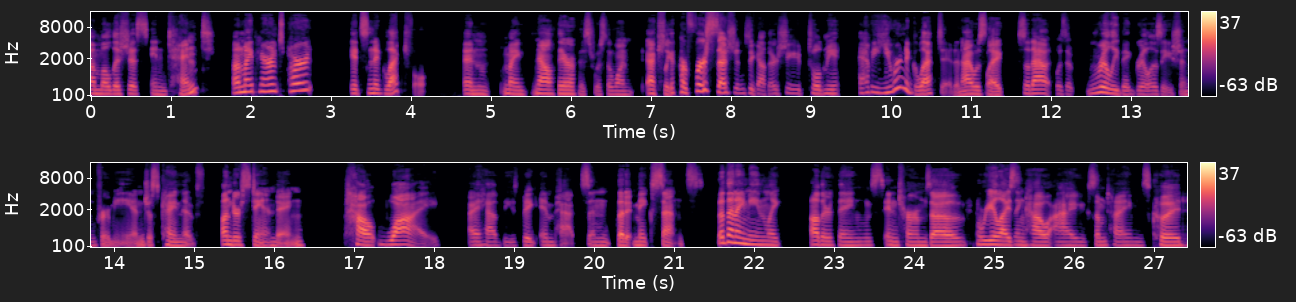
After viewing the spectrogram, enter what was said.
a malicious intent on my parents' part, it's neglectful. And my now therapist was the one actually our first session together. She told me, Abbey, you were neglected. And I was like, so that was a really big realization for me and just kind of understanding how, why I have these big impacts and that it makes sense. But then I mean, like, other things in terms of realizing how I sometimes could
